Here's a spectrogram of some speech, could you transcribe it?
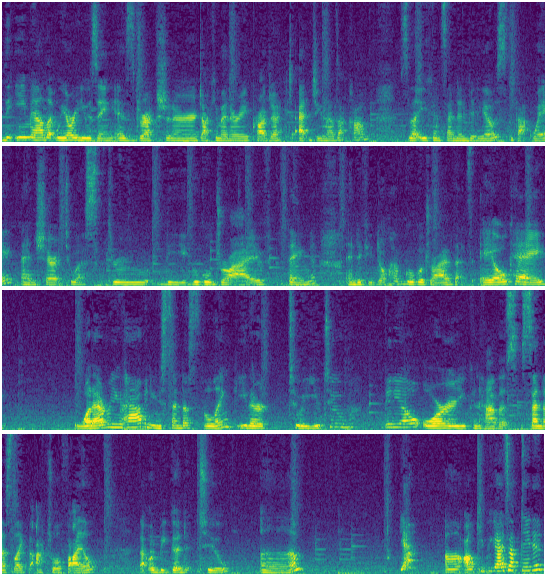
the email that we are using is directionerdocumentaryproject at gmail.com so that you can send in videos that way and share it to us through the Google Drive thing. And if you don't have Google Drive, that's a-okay. Whatever you have and you send us the link either to a YouTube video or you can have us send us like the actual file. That would be good too. Um, yeah, uh, I'll keep you guys updated.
